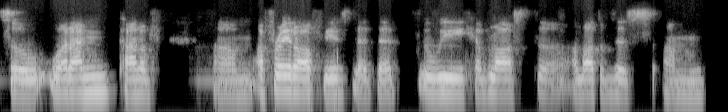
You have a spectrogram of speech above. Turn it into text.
So what I'm kind of um, afraid of is that that we have lost uh, a lot of this um,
